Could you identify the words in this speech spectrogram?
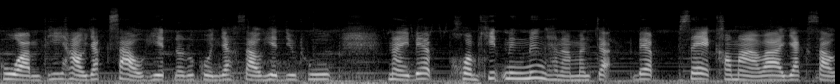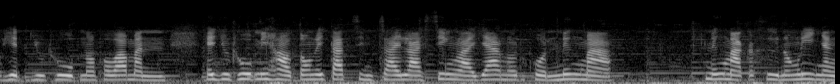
ความที่เฮายักเสาเฮ็ดเนาะทุกคนยักเสาเฮ็ด YouTube ในแบบความคิดนึ่งๆค่ะนะมันจะแบบ แทรกเข้ามาว่าอยากเสาเฮ็ด YouTube เนาะเพราะว่ามันเฮ็ด YouTube นี่เฮาต้องได้ตัดสินใจหลายสิ่งหลายอย่างเนาะทุกคนนึ่งมานึ่งมาก็คือน้องลี่ยัง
